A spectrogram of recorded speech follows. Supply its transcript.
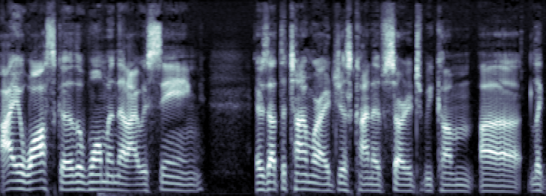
ayahuasca, the woman that I was seeing, it was at the time where I just kind of started to become uh, like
